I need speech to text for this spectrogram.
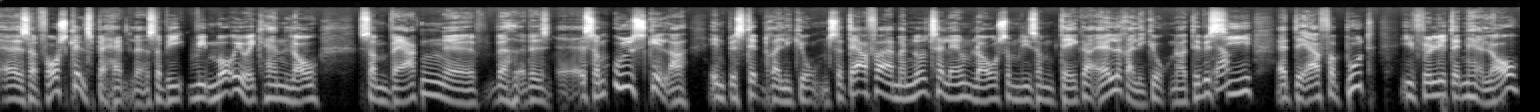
altså forskelsbehandle. Altså vi, vi må jo ikke have en lov, som hverken, øh, hvad hedder det, øh, som udskiller en bestemt religion. Så derfor er man nødt til at lave en lov, som ligesom dækker alle religioner. Det vil ja. sige, at det er forbudt ifølge den her lov,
